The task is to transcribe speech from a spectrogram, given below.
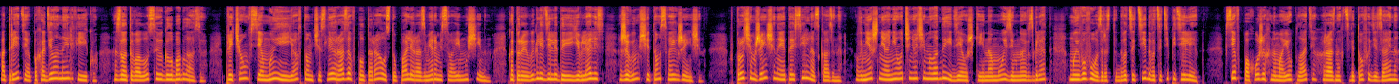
А третья походила на эльфийку, золотоволосую и голубоглазую. Причем все мы, и я в том числе, раза в полтора уступали размерами своим мужчинам, которые выглядели да и являлись живым щитом своих женщин. Впрочем, женщины — это сильно сказано. Внешне они очень-очень молодые девушки, и, на мой земной взгляд, моего возраста, 20-25 лет. Все в похожих на моё платьях, разных цветов и дизайна,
